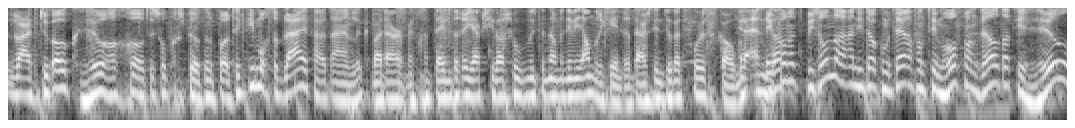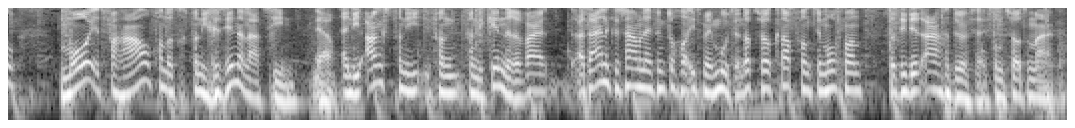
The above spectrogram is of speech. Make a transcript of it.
Waar het natuurlijk ook heel groot is opgespeeld in de politiek. Die mochten blijven uiteindelijk. Waar daar met de reactie was... hoe moet het dan met die andere kinderen? Daar is het natuurlijk uit voortgekomen. ik vond het bijzondere aan die documentaire van Tim Hofman wel dat hij heel mooi het verhaal van, dat, van die gezinnen laat zien. Ja. En die angst van die, van, van die kinderen, waar uiteindelijk de samenleving toch wel iets mee moet. En dat is wel knap van Tim Hofman dat hij dit aangedurfd heeft om het zo te maken.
